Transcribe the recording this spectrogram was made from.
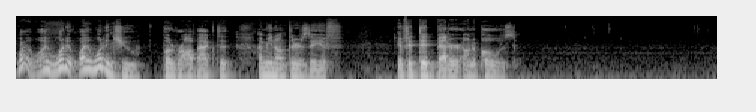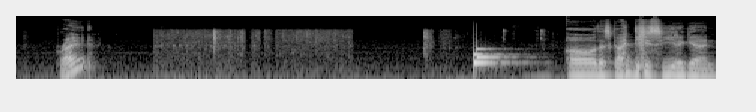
Why why wouldn't why wouldn't you put Raw back to I mean on Thursday if if it did better unopposed? Right? Oh, this guy DC'd again.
